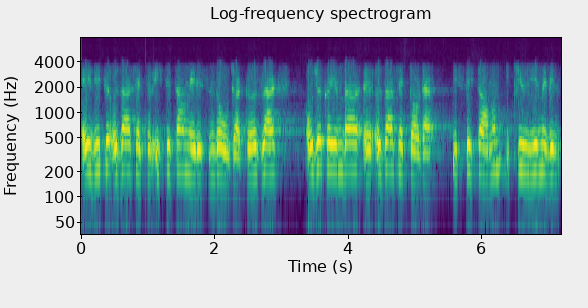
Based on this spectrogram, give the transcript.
ADP özel sektör istihdam verisinde olacak gözler. Ocak ayında e, özel sektörde istihdamın 220 bin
